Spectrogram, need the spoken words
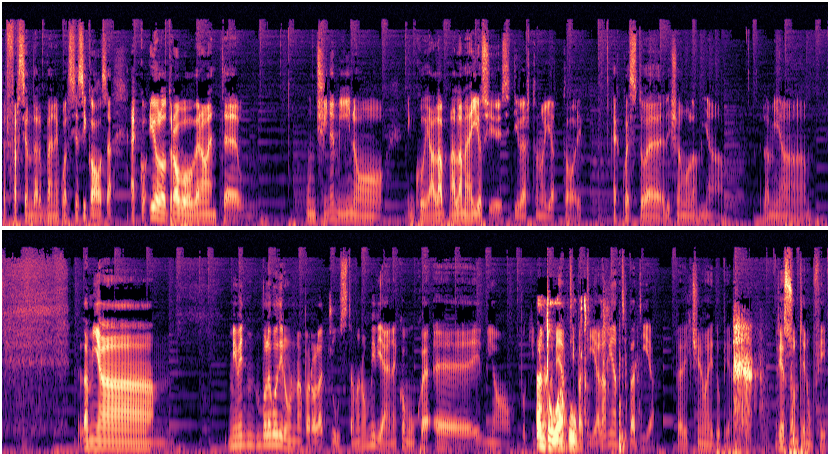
per farsi andare bene qualsiasi cosa. Ecco, io lo trovo veramente un, un cinemino in cui alla, alla meglio si, si, divertono gli attori. E questo è, diciamo, la mia... La mia... La mia mi, volevo dire una parola giusta, ma non mi viene. Comunque, è il mio un pochino, la, tua, la mia antipatia, la mia antipatia per il cinema di Dupia, riassunta in un film.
